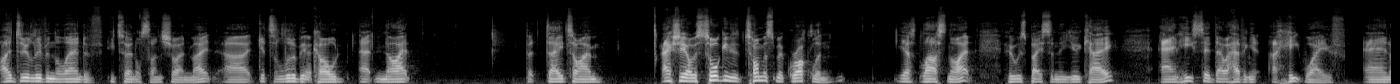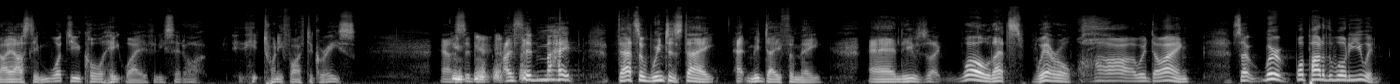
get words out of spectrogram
I do live in the land of eternal sunshine, mate. Uh, it gets a little bit cold at night, but daytime. Actually, I was talking to Thomas McRockland yes, last night, who was based in the UK, and he said they were having a heat wave. And I asked him, "What do you call a heat wave?" And he said, "Oh, it hit 25 degrees." And I said, "I said, mate, that's a winter's day at midday for me." And he was like, "Whoa, that's we're all ah, we're dying." So, where what part of the world are you in?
